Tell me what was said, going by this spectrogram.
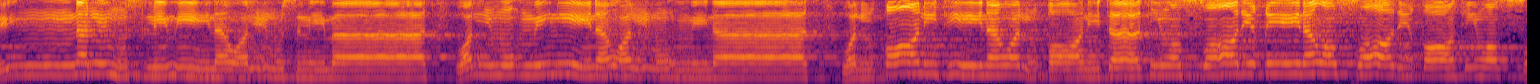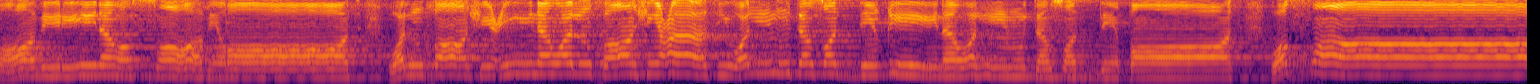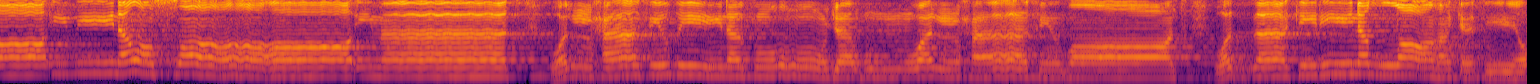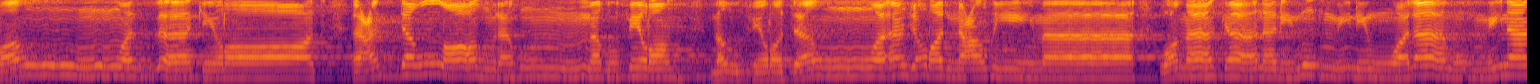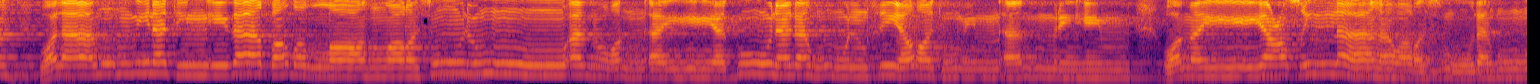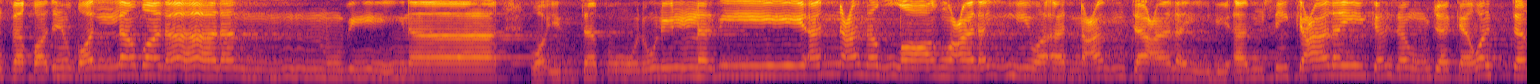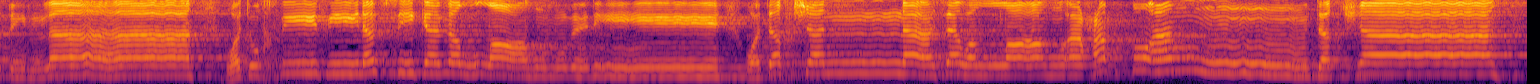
إن المسلمين والمسلمات والمؤمنين والمؤمنات والقانتين والقانتات والصادقين والصادقات والصابرين والصابرات والخاشعين والخاشعات والمتصدقين والمتصدقات والصائمين والصائمات والحافظين فروجهم والحافظات والذاكرين الله كثيرا والذاكرات أعد الله لهم مغفرة مغفرة وأجرا عظيما وما كان لمؤمن ولا مؤمنة ولا مؤمنة إذا قضى الله ورسوله أمرا أن يكون لهم الخيرة من أمرهم. ومن يعص الله ورسوله فقد ضل ضلالا مبينا. وإذ تقول للذي أنعم الله عليه وأنعمت عليه أمسك عليك زوجك واتق الله وتخفي في نفسك ما الله مبديه. وتخشى الناس والله أحق أن تخشاه.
